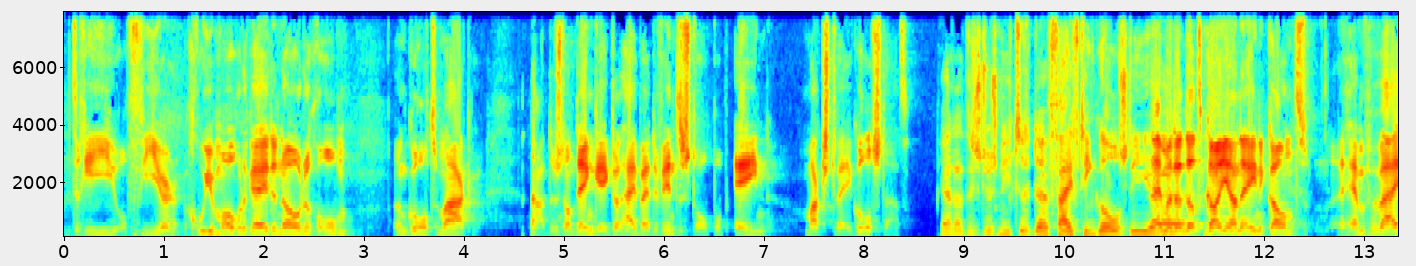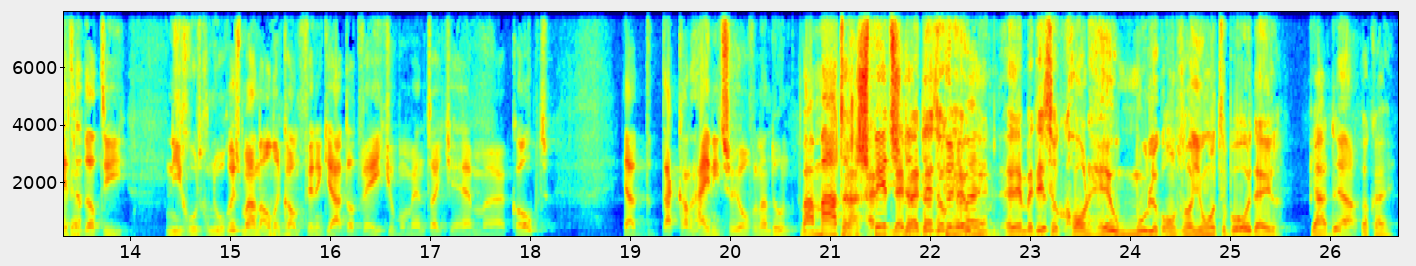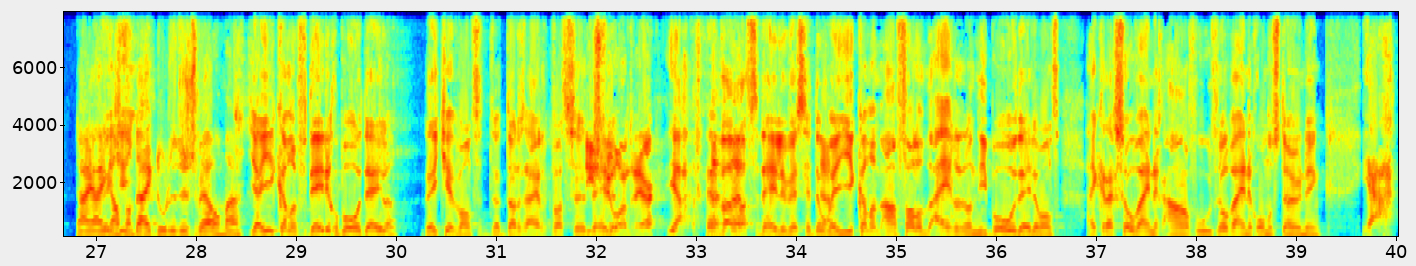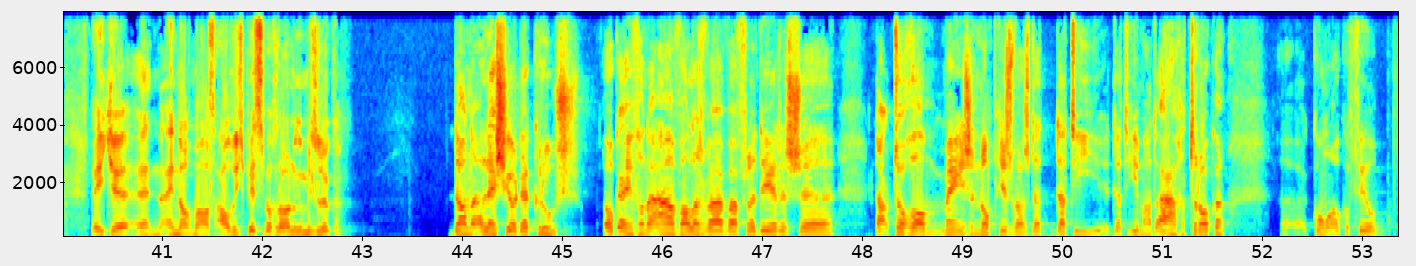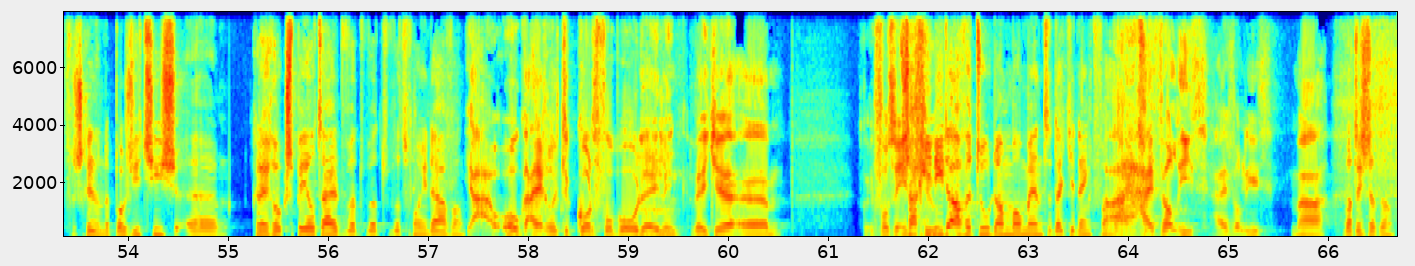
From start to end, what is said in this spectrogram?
drie of vier goede mogelijkheden nodig om een goal te maken. Nou, dus dan denk ik dat hij bij de winterstop op één, max twee goals staat. ja, dat is dus niet de 15 goals die... Nee, maar eh, dat, dat kan je aan de ene kant hem verwijten, Ja. dat hij niet goed genoeg is. Maar aan de andere kant vind ik, ja, dat weet je op het moment dat je hem eh, koopt. Ja, daar kan hij niet zo heel veel aan doen. Maar matige Maar, eh, spits, nee, maar dat, dit is ook heel, wij... nee, maar dit is ook gewoon heel moeilijk om zo'n jongen te beoordelen. Ja, oké. Nou ja, Weet Jan je- van Dijk doet het dus wel, maar... Ja, je kan een verdediger beoordelen, weet je, want dat, dat is eigenlijk wat ze Die de is hele... veel aan het werk. Ja, wat, wat ze de hele wedstrijd doen. Ja. Maar je kan hem aanvallend eigenlijk nog niet beoordelen. Want hij krijgt zo weinig aanvoer, zo weinig ondersteuning. Ja, weet je. En, en nogmaals, al die spitsen bij Groningen mislukken. Dan Alessio da Cruz. Ook een van de aanvallers waar, waar Vladeris eh, nou, toch wel mee in zijn nopjes was dat, dat, hij, dat hij hem had aangetrokken. Eh kon ook op veel verschillende posities. Eh, kreeg ook speeltijd. Wat, wat, wat vond je daarvan? Ja, ook eigenlijk te kort voor beoordeling. Weet je. ehm, ik vond zijn Zag je niet af en toe dan momenten dat je denkt van... Ah, nou, hij heeft wel iets. Hij heeft wel iets. Maar Wat is dat dan?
